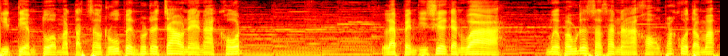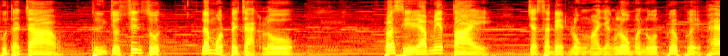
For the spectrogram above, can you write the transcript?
ที่เตรียมตัวมาตัดสรู้เป็นพระพุทธเจ้าในอนาคต และเป็นที่เชื่อกันว่า เมื่อพระพุทธศาสนาของพระโคตมพุทธเจ้า ถึงจุดสิ้นสุดและหมดไปจากโลก พระศรีริยเมตไตรจะเสด็จลงมายังโลกมนุษย์เพื่อเผยแพร่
